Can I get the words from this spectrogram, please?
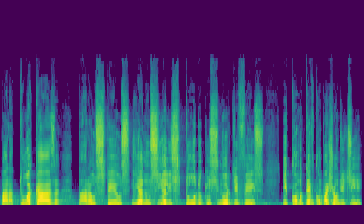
para a tua casa, para os teus, e anuncia-lhes tudo que o Senhor te fez e como teve compaixão de ti.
